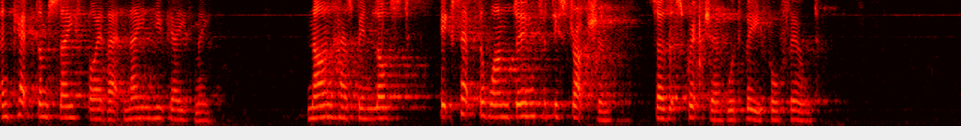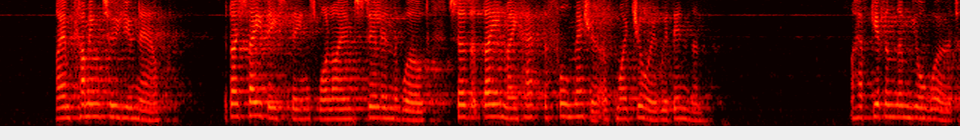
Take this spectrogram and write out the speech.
and kept them safe by that name you gave me. None has been lost except the one doomed to destruction, so that scripture would be fulfilled. I am coming to you now, but I say these things while I am still in the world, so that they may have the full measure of my joy within them. I have given them your word,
